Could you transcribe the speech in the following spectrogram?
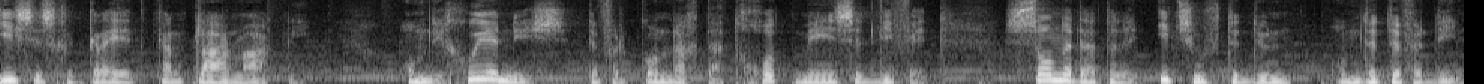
Jesus gekry het kan klaarmaak nie om die goeie nuus te verkondig dat God mense liefhet sonder dat hulle iets hoef te doen om dit te verdien.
